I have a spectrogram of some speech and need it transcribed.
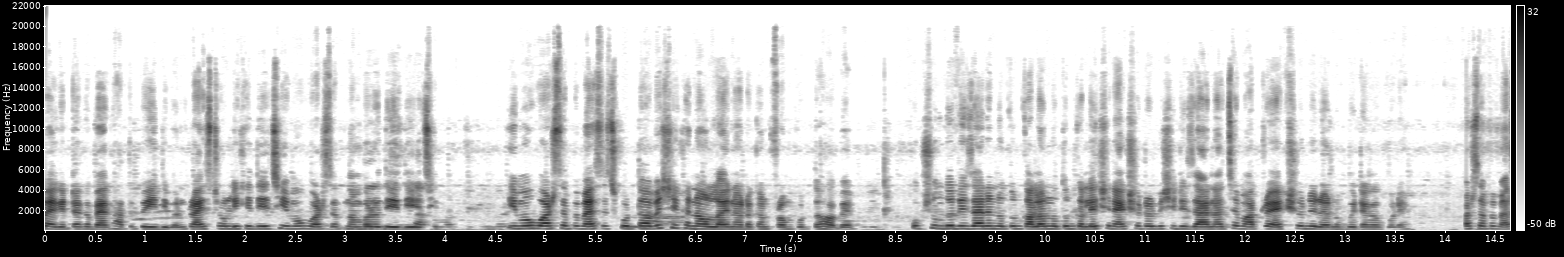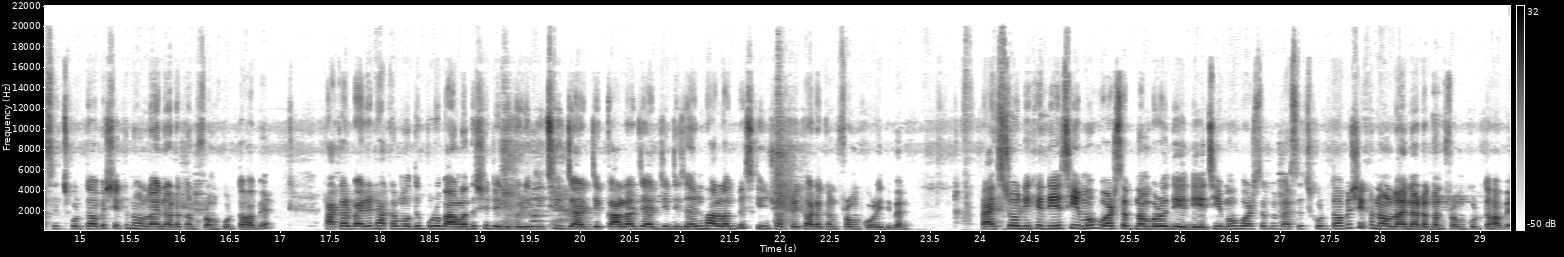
ব্যাগের টাকা ব্যাগ হাতে পেয়ে দিবেন। প্রাইসটাও লিখে দিয়েছি, ইমো, হোয়াটসঅ্যাপ নাম্বারও দিয়ে দিয়েছি। ইমো, হোয়াটসঅ্যাপে মেসেজ করতে হবে, সেখানে অনলাইনে ওটা কনফার্ম করতে হবে। খুব সুন্দর ডিজাইনের নতুন কালার নতুন কালেকশন একশোটার বেশি ডিজাইন আছে, মাত্র একশো নিরানব্বই টাকা করে। হোয়াটসঅ্যাপে মেসেজ করতে হবে, সেখানে অনলাইনে ওটা কনফার্ম করতে হবে। ঢাকার বাইরে, ঢাকার মধ্যে পুরো বাংলাদেশে ডেলিভারি দিচ্ছি। যার যে কালার যার যে ডিজাইন ভালো লাগবে স্ক্রিনশট রেখে অর্ডার কনফার্ম করে দিবেন। প্রাইসটাও লিখে দিয়েছি ইমো হোয়াটসঅ্যাপ নম্বরও দিয়ে দিয়েছি। ইমো হোয়াটসঅ্যাপে মেসেজ করতে হবে, সেখানে অনলাইনে অর্ডার কনফার্ম করতে হবে।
